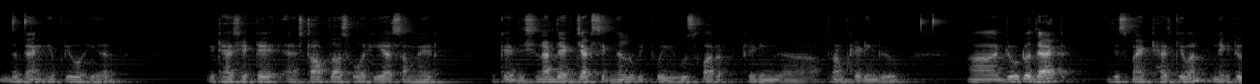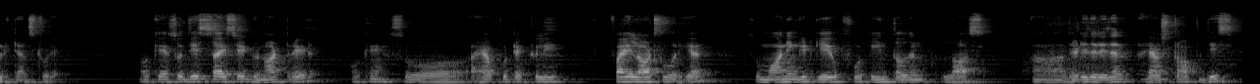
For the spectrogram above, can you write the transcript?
the bank nifty over here it has hit a, a stop loss over here somewhere. Okay this is not the exact signal which we use for trading uh, from trading view. Uh, due to that this might has given negative returns today. Okay so this i said do not trade. Okay so i have put actually five lots over here. So morning it gave 14000 loss. Uh, that is the reason i have stopped this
